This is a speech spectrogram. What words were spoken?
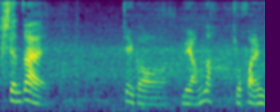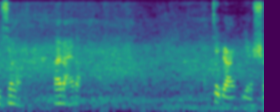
现在这个梁呢，就焕然一新了，白白的。这边也是，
